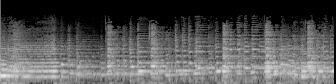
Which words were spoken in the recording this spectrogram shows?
Thank you.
